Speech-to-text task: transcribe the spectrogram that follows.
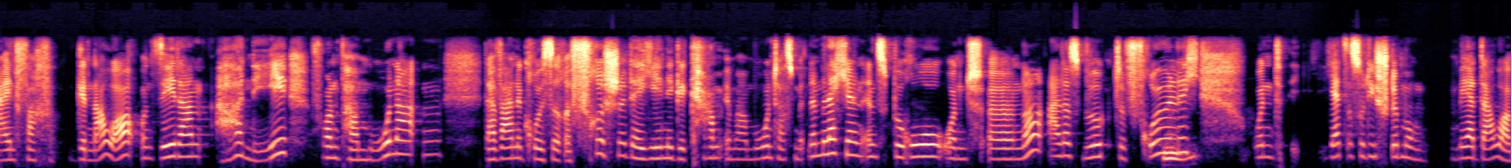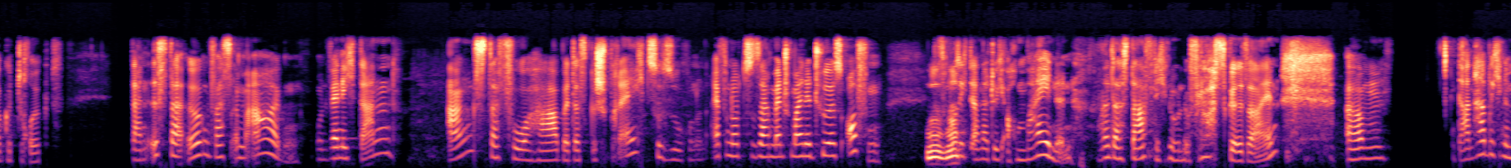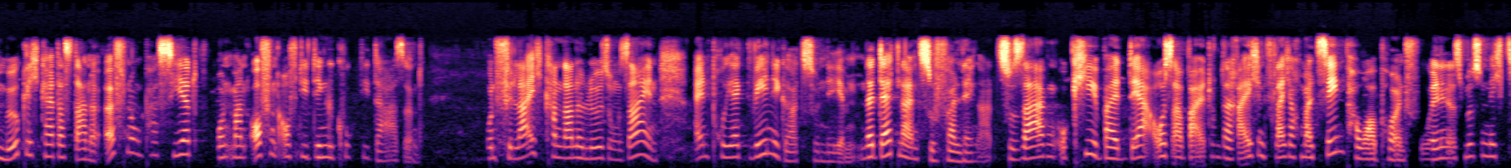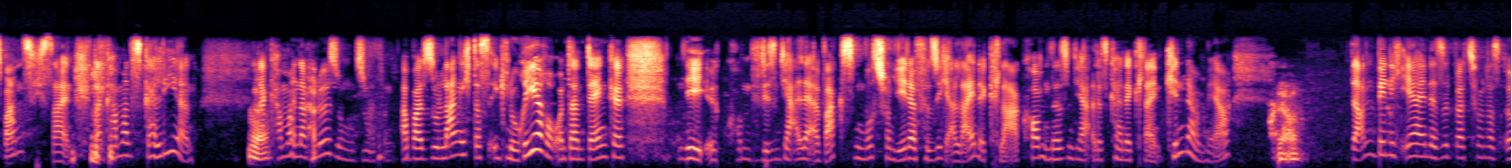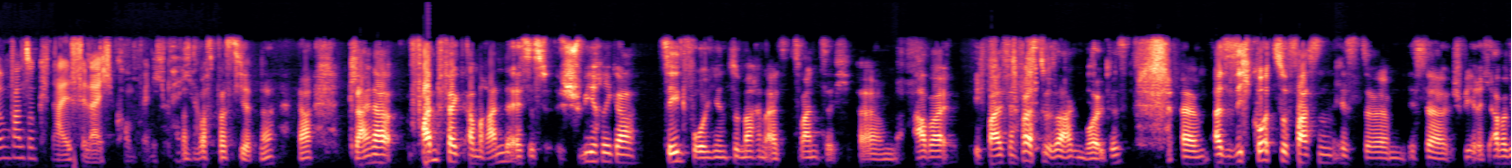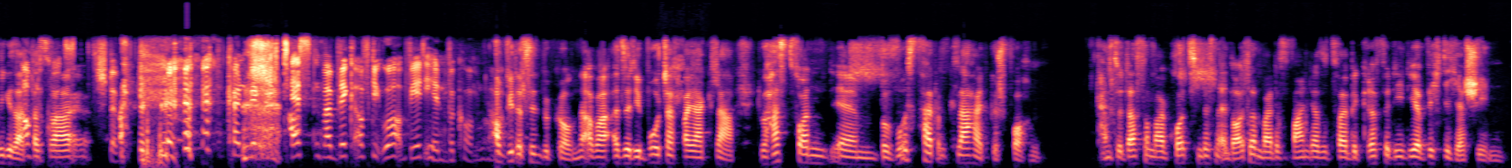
einfach genauer und sehe dann, ah nee, vor ein paar Monaten, da war eine größere Frische, derjenige kam immer montags mit einem Lächeln ins Büro und äh, ne, alles wirkte fröhlich mhm. und jetzt ist so die Stimmung mehr Dauer gedrückt. Dann ist da irgendwas im Argen. Und wenn ich dann Angst davor habe, das Gespräch zu suchen und einfach nur zu sagen, Mensch, meine Tür ist offen. Das mhm. muss ich dann natürlich auch meinen. Ne, das darf nicht nur eine Floskel sein. Ähm, dann habe ich eine Möglichkeit, dass da eine Öffnung passiert und man offen auf die Dinge guckt, die da sind. Und vielleicht kann da eine Lösung sein, ein Projekt weniger zu nehmen, eine Deadline zu verlängern, zu sagen, okay, bei der Ausarbeitung, da reichen vielleicht auch mal zehn PowerPoint-Folien, es müssen nicht 20 sein. Dann kann man skalieren. Ja. Dann kann man nach Lösungen suchen. Aber solange ich das ignoriere und dann denke, nee, komm, wir sind ja alle erwachsen, muss schon jeder für sich alleine klarkommen, das sind ja alles keine kleinen Kinder mehr. Ja dann bin ich eher in der Situation, dass irgendwann so ein Knall vielleicht kommt, wenn ich Pech also habe. Was passiert, ne? Ja, kleiner Fun Fact am Rande, es ist schwieriger, zehn Folien zu machen als 20. Ähm, aber ich weiß ja, was du sagen wolltest. Ähm, also sich kurz zu fassen ist, ähm, ist ja schwierig. Aber wie gesagt, Auch das war. Stimmt. Können wir gleich testen beim Blick auf die Uhr, ob wir die hinbekommen haben. Ob wir das hinbekommen. Ne? Aber also die Botschaft war ja klar. Du hast von ähm, Bewusstheit und Klarheit gesprochen. Kannst du das nochmal kurz ein bisschen erläutern, weil das waren ja so zwei Begriffe, die dir wichtig erschienen.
